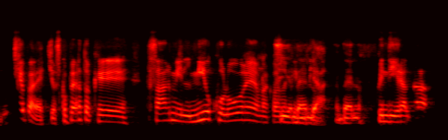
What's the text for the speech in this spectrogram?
mischio parecchio, ho scoperto che farmi il mio colore è una cosa sì, che bello, mi piace. È bello. Quindi in realtà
